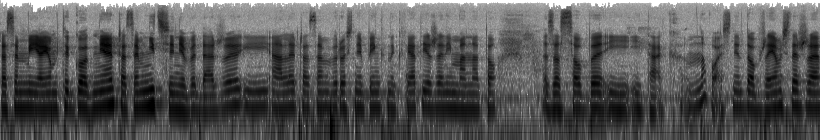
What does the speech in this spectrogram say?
czasem mijają tygodnie, czasem nic się nie wydarzy, i, ale czasem wyrośnie piękny kwiat, jeżeli ma na to zasoby i, i tak. No właśnie, dobrze. Ja myślę, że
